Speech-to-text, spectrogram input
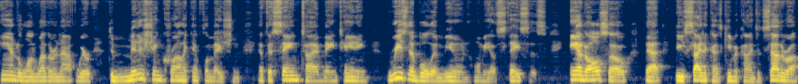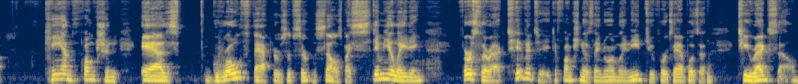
handle on whether or not we're diminishing chronic inflammation at the same time maintaining reasonable immune homeostasis, and also that these cytokines, chemokines, etc., can function as growth factors of certain cells by stimulating first their activity to function as they normally need to, for example, as a Treg cell,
